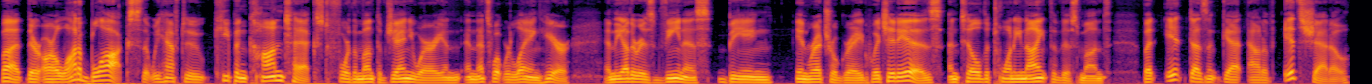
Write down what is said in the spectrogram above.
But there are a lot of blocks that we have to keep in context for the month of January, and, and that's what we're laying here. And the other is Venus being in retrograde, which it is until the 29th of this month, but it doesn't get out of its shadow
